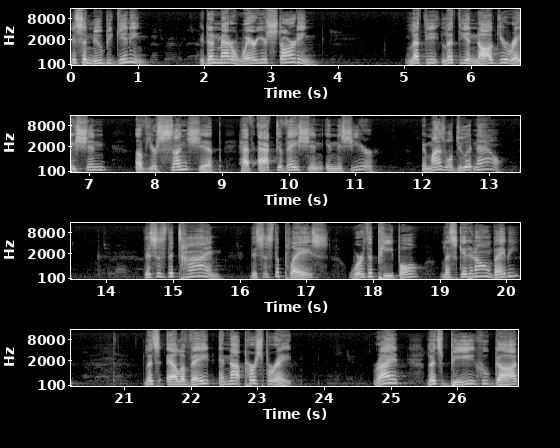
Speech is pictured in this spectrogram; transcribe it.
It's a new beginning. It doesn't matter where you're starting. Let the, let the inauguration of your sonship have activation in this year. And might as well do it now. This is the time. This is the place. We're the people. Let's get it on, baby. Let's elevate and not perspirate. Right? Let's be who God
